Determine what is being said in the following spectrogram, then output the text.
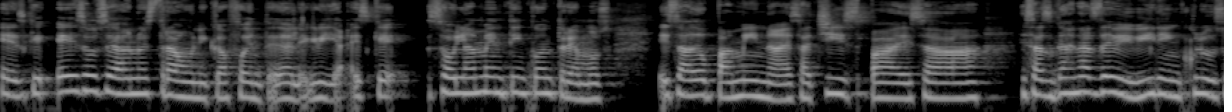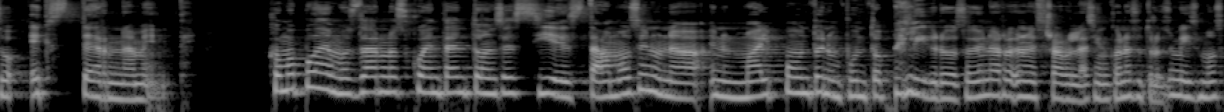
es que eso sea nuestra única fuente de alegría, es que solamente encontremos esa dopamina, esa chispa, esa, esas ganas de vivir incluso externamente. ¿Cómo podemos darnos cuenta entonces si estamos en, una, en un mal punto, en un punto peligroso de nuestra relación con nosotros mismos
